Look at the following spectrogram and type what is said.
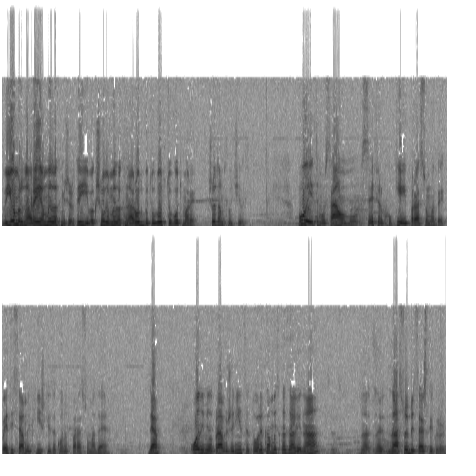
В Йомру на Рея Мелах Мишарты и Вакшула Мелах народ Бетулот, то вот море. Что там случилось? По этому самому Сефер Хукей Парасу Мадай, по этой самой книжке законов Парасу Мадая, да, он имел право жениться только, мы сказали, на на, на, на особе царской крови.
